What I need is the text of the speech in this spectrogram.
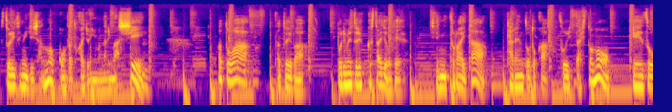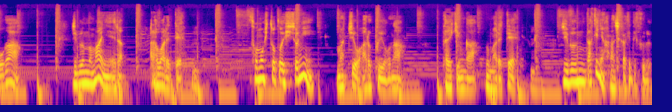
ストリートミュージシャンのコンサート会場にもなりますし、うんあとは、例えば、ボリュメトリックスタジオで事前に捉えたタレントとか、そういった人の映像が自分の前に選現れて、うんその人と一緒に街を歩くような体験が生まれて、うん自分だけに話しかけてくる。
